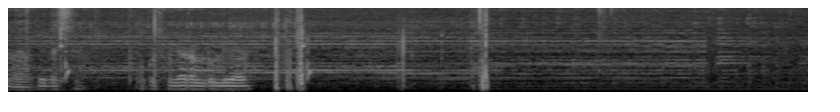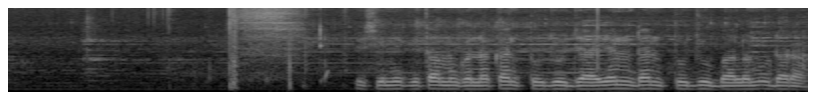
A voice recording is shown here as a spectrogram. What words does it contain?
Nah kita fokus menyerang dulu ya. Di sini kita menggunakan 7 giant dan 7 balon udara.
